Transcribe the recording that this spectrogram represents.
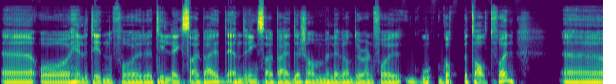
og hele tiden får tilleggsarbeid, endringsarbeider som leverandøren får godt betalt for. Eh,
